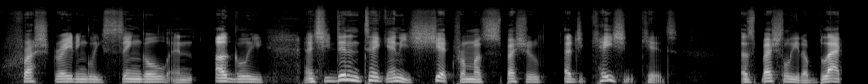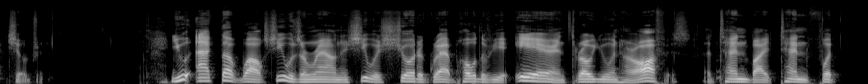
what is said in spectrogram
frustratingly single, and ugly, and she didn't take any shit from us special education kids, especially the black children. You act up while she was around, and she was sure to grab hold of your ear and throw you in her office, a 10 by 10 foot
